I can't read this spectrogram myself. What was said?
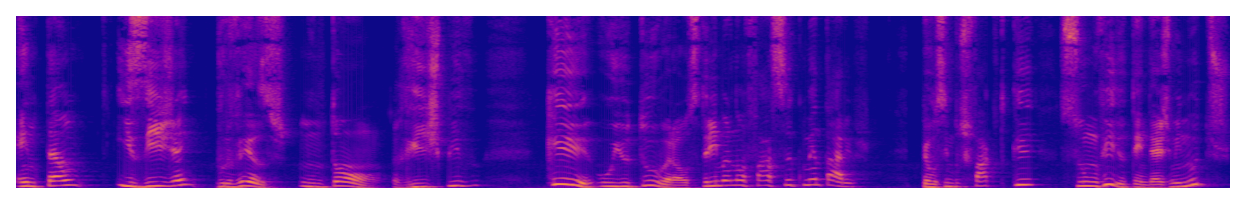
Então exigem, por vezes, um tom ríspido que o youtuber ou o streamer não faça comentários. Pelo simples facto que, se um vídeo tem 10 minutos,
